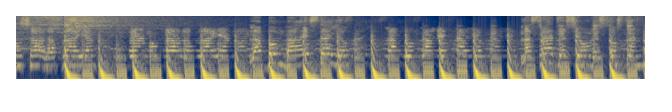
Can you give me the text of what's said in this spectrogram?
A la playa. La bomba estalló. Las radiaciones tostan y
